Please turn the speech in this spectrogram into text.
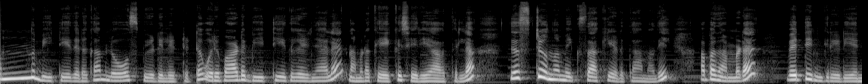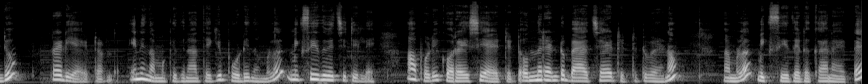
ഒന്ന് ബീറ്റ് ചെയ്തെടുക്കാം. ലോ സ്പീഡിലിട്ടിട്ട് ഒരുപാട് ബീറ്റ് ചെയ്ത് കഴിഞ്ഞാൽ നമ്മുടെ കേക്ക് ശരിയാവത്തില്ല. ജസ്റ്റ് ഒന്ന് മിക്സാക്കി എടുത്താൽ മതി. അപ്പോൾ നമ്മുടെ വെറ്റ് ഇൻഗ്രീഡിയന്റും റെഡി ആയിട്ടുണ്ട്. ഇനി നമുക്കിതിനകത്തേക്ക് പൊടി നമ്മൾ മിക്സ് ചെയ്ത് വെച്ചിട്ടില്ലേ? ആ പൊടി കുറേശ്ശെ ആയിട്ടിട്ട് ഒന്ന് രണ്ട് ബാച്ചായിട്ട് ഇട്ടിട്ട് വേണം നമ്മൾ മിക്സ് ചെയ്തെടുക്കാനായിട്ട്.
